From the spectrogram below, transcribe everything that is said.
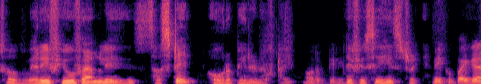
So very few family sustain over period of time over period if you see history మీకు పైగా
